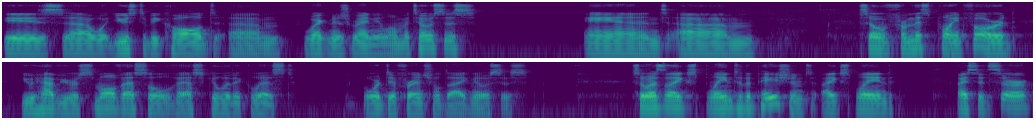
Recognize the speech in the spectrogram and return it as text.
is uh, what used to be called um, Wegener's granulomatosis. And um, so from this point forward, you have your small vessel vasculitic list or differential diagnosis. So as I explained to the patient, I explained I said, Sir,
